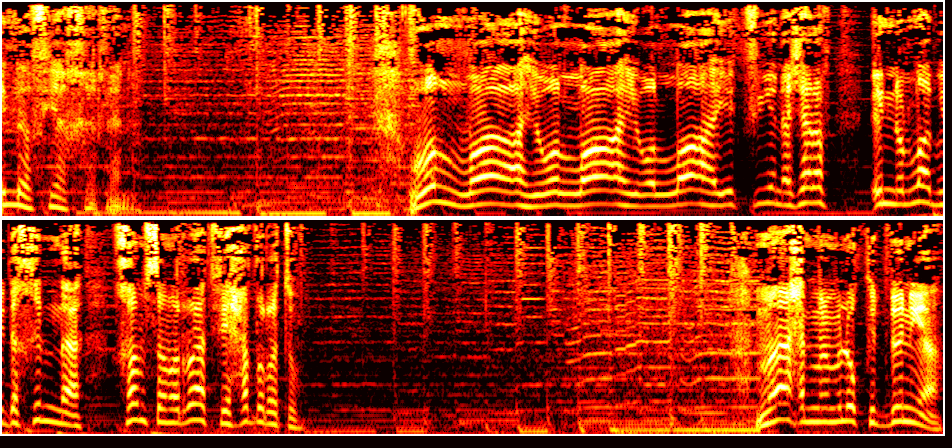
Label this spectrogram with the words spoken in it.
إلا فيها خير لنا. والله والله والله يكفينا شرف إن الله بيدخلنا خمس مرات في حضرته. ما أحد من ملوك الدنيا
